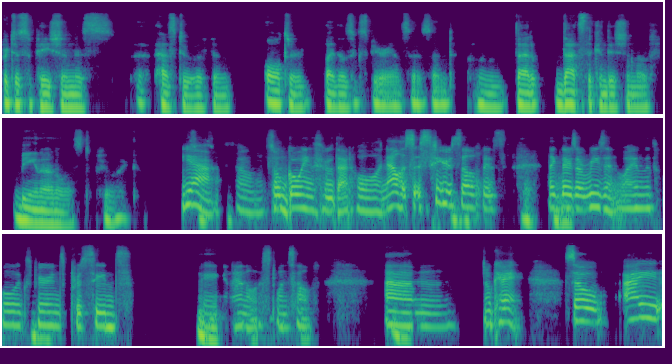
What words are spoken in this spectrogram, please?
participation is uh, has to have been altered by those experiences and um, that that's the condition of being an analyst if you like yeah so so going through that whole analysis to yourself is like there's a reason why this whole experience precedes being mm-hmm. an analyst oneself. Mm-hmm. Um, okay, so I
